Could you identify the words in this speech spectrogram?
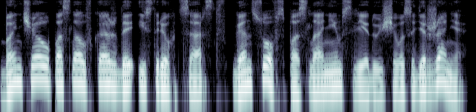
Банчао послал в каждое из трех царств гонцов с посланием следующего содержания.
